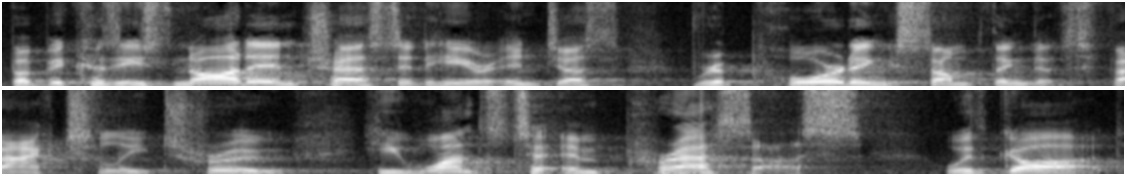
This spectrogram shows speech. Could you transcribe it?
but because he's not interested here in just reporting something that's factually true. He wants to impress us with God.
